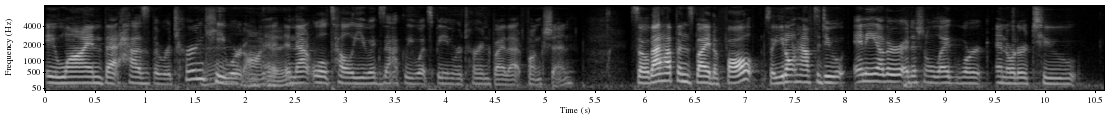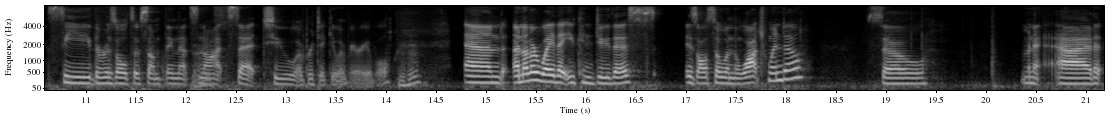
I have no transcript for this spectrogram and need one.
a line that has the return mm, keyword on it, and that will tell you exactly what's being returned by that function. So that happens by default, so you don't have to do any other additional legwork in order to see the results of something that's not set to a particular variable. Mm-hmm. And another way that you can do this is also in the watch window. So I'm going to add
